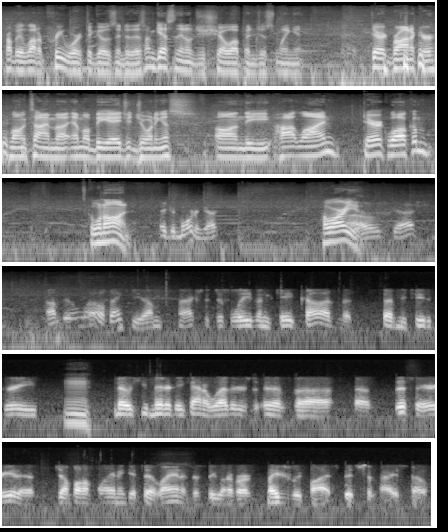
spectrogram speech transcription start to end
Probably a lot of pre-work that goes into this. I'm guessing they don't just show up and just wing it. Darek Braunecker, longtime uh, MLB agent, joining us on the hotline. Darek, welcome. What's going on? Hey, good morning, guys. How are you? Oh gosh, I'm doing well, thank you. I'm actually just leaving Cape Cod, but 72 degree, Mm. no humidity kind of weathers of, uh, of this area to jump on a plane and get to Atlanta to see one of our major league clients pitch tonight. So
